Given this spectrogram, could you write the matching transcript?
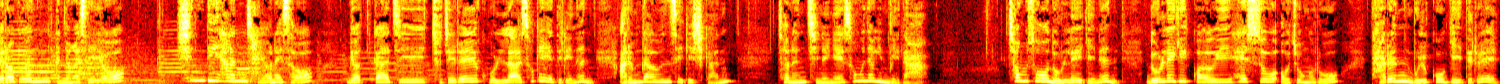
여러분 안녕하세요. 신비한 자연에서 몇 가지 주제를 골라 소개해드리는 아름다운 세계 시간. 저는 진행의 송은영입니다. 청소 놀래기는 놀래기과의 해수 어종으로 다른 물고기들을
